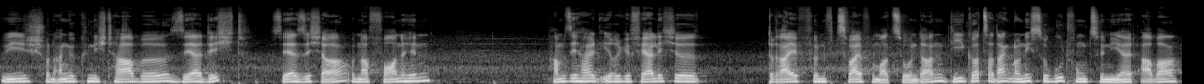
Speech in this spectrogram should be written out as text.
wie ich schon angekündigt habe, sehr dicht, sehr sicher. Und nach vorne hin haben sie halt ihre gefährliche 3-5-2-Formation dann, die Gott sei Dank noch nicht so gut funktioniert, aber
